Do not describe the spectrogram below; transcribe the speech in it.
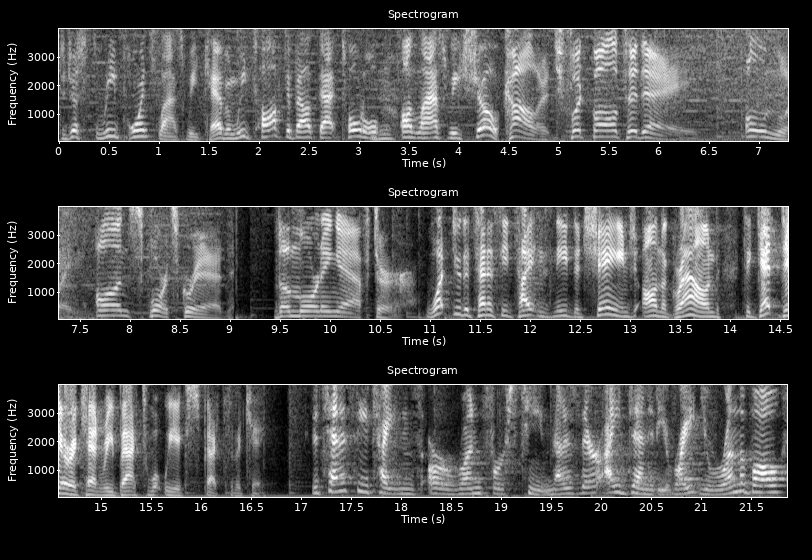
to just three points last week, Kevin. We talked about that total mm-hmm. on last week's show. College football today. Only on Sports Grid. The morning after. What do the Tennessee Titans need to change on the ground to get Derrick Henry back to what we expect for the King? The Tennessee Titans are a run first team. That is their identity, right? You run the ball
